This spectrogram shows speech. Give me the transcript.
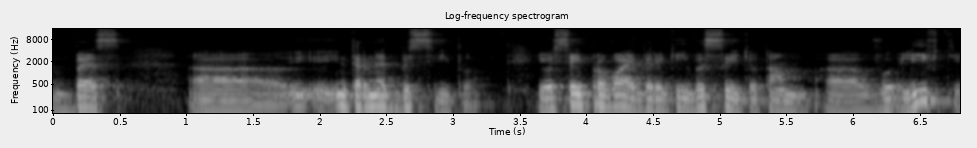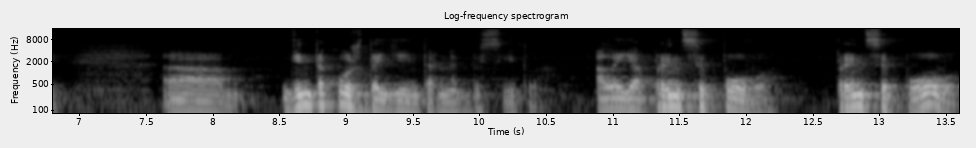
без е, інтернет без світла. І ось цей провайдер, який висить отам е, в ліфті, е, він також дає інтернет без світла. Але я принципово, принципово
